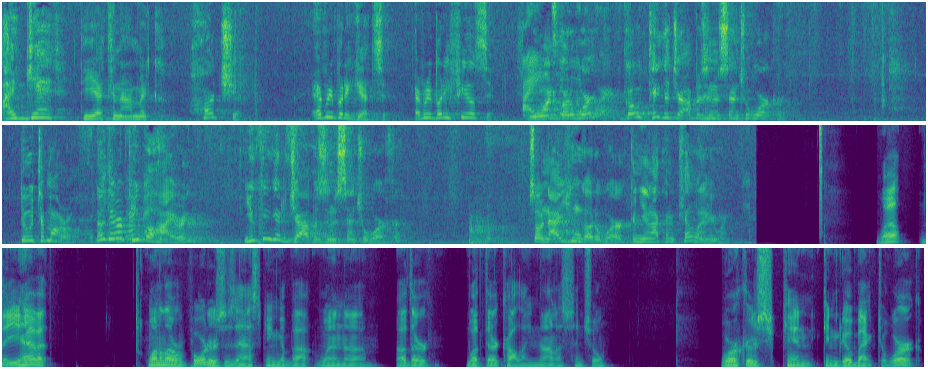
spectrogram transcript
I get the economic hardship. Everybody gets it. Everybody feels it. I you want to go to to go to work? work. Go take a job as an essential worker. Do it tomorrow. It's a No, there are people hiring. You can get a job as an essential worker. So now you can go to work and you're not going to kill anyone. Well, there you have it. One of the reporters is asking about when uh, other what they're calling non-essential workers can can go back to work.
